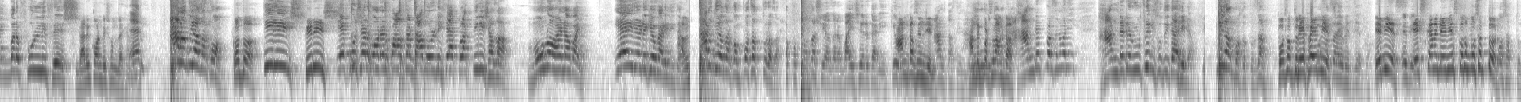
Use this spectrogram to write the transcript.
একবারে ফুললি ফ্রেশ গাড়ির কন্ডিশন দেখেন। আরও দুই হাজার কম। কত? তিরিশ। তিরিশ। একুশের মডেল পালসার ডাবল ডিস্ক এক লাখ তিরিশ হাজার। মনে হয় না ভাই। এই রেটে কেউ গাড়ি দিতে আরও দুই হাজার কম পঁচাত্তর হাজার। পঁচাশি হাজার বাইশের গাড়ি কেউ untouched engine? Untouched 100% untouched? Hundred percent মানে হান্ড্রেডের উপরে কিছু দিতে এটা। জান। এফআই এবিএস 75 ABS দিয়ে দাও। এবিএস এক্স কানেক্ট এবিএস কত? পঁচাত্তর? পঁচাত্তর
